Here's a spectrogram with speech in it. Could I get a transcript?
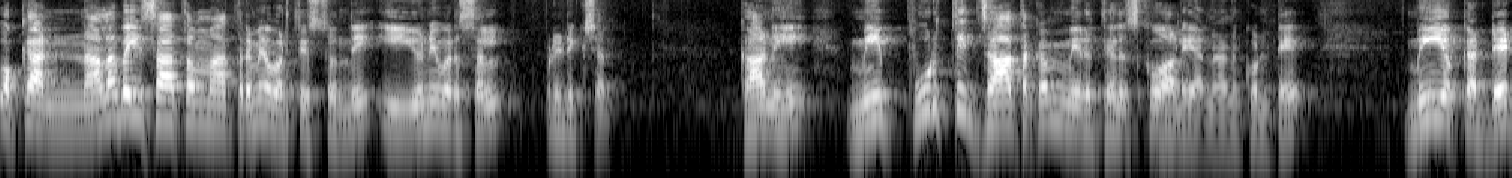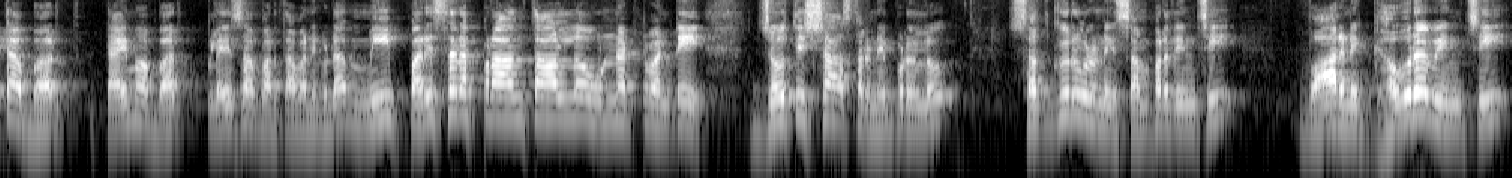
ఒక నలభై శాతం మాత్రమే వర్తిస్తుంది ఈ యూనివర్సల్ ప్రిడిక్షన్. కానీ మీ పూర్తి జాతకం మీరు తెలుసుకోవాలి అని అనుకుంటే మీ యొక్క date of birth time of birth place of birth అవన్నీ కూడా మీ పరిసర ప్రాంతాల్లో ఉన్నటువంటి జ్యోతిషాస్త్ర నిపుణులు సద్గురువులని సంప్రదించి వారిని గౌరవించి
